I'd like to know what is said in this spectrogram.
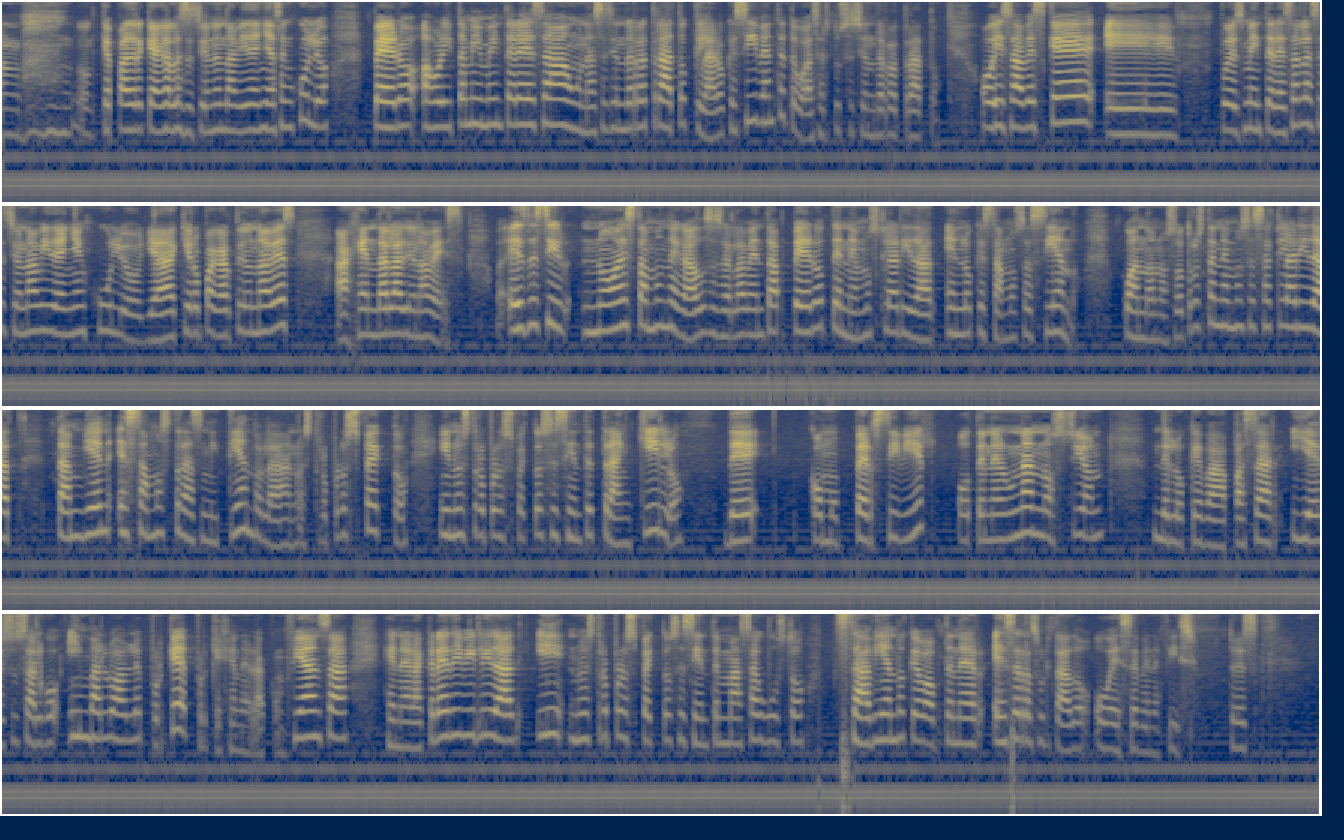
qué padre que haga las sesiones navideñas en julio, pero ahorita a mí me interesa una sesión de retrato, claro que sí, vente, te voy a hacer tu sesión de retrato. Oye, sabes que eh, pues me interesa la sesión navideña en julio, ya quiero pagarte de una vez, agéndala de una vez. Es decir, no estamos negados a hacer la venta, pero tenemos claridad en lo que estamos haciendo. Cuando nosotros tenemos esa claridad, también estamos transmitiéndola a nuestro prospecto y nuestro prospecto se siente tranquilo de cómo percibir o tener una noción de lo que va a pasar. Y eso es algo invaluable. ¿Por qué? Porque genera confianza, genera credibilidad y nuestro prospecto se siente más a gusto sabiendo que va a obtener ese resultado o ese beneficio. Entonces,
